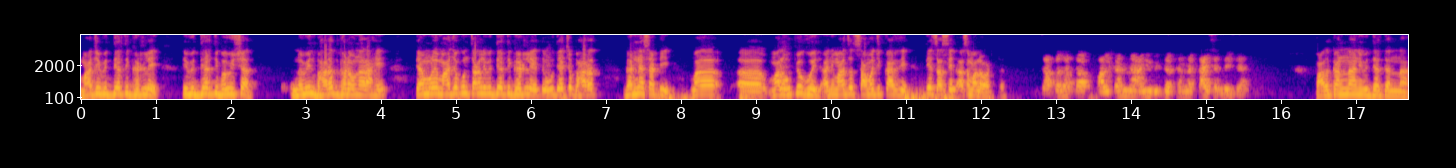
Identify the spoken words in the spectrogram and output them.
माझे विद्यार्थी घडले ते विद्यार्थी भविष्यात नवीन भारत घडवणार आहे. त्यामुळे माझ्याकडून चांगले विद्यार्थी घडले तर उद्याचे भारत घडण्यासाठी मला उपयोग होईल आणि माझं सामाजिक कार्य तेच असेल असं मला वाटतं. जाता जाता पालकांना आणि विद्यार्थ्यांना काय संदेश द्याल? पालकांना आणि विद्यार्थ्यांना.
